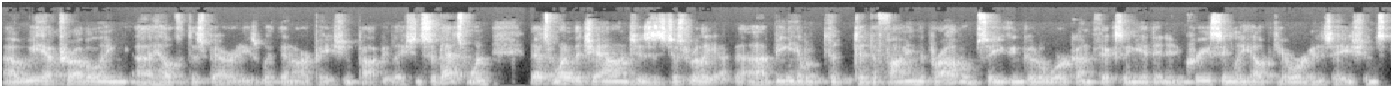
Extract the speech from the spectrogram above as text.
uh, we have troubling uh, health disparities within our patient population. So that's one that's one of the challenges is just really uh, being able to, to, define the problem so you can go to work on fixing it. And increasingly, healthcare organizations,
